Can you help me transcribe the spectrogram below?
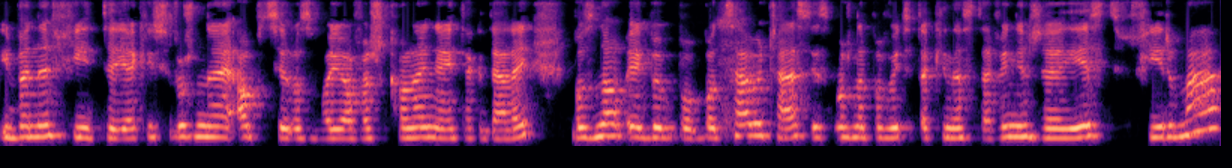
i benefity, jakieś różne opcje rozwojowe, szkolenia i tak dalej, bo znowu jakby, bo, bo, cały czas jest, można powiedzieć, takie nastawienie, że jest firma,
